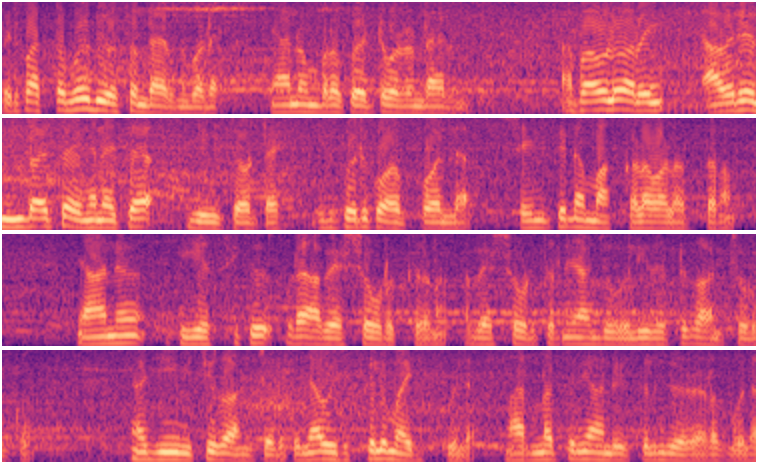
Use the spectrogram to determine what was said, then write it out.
ഒരു പത്തൊമ്പത് ദിവസം ഉണ്ടായിരുന്നു ഇവിടെ. ഞാൻ മുമ്പ് പോയിട്ട് ഇവിടെ ഉണ്ടായിരുന്നു. അപ്പോൾ അവൾ പറയും അവരെന്താ വെച്ചാൽ എങ്ങനെ വെച്ചാൽ ജീവിച്ചോട്ടെ? എനിക്കൊരു കുഴപ്പമില്ല. പക്ഷേ എനിക്ക് എന്റെ മക്കളെ വളർത്തണം. ഞാൻ പി എസ് സിക്ക് ഇവിടെ അപേക്ഷ കൊടുക്കുകയാണ്. അപേക്ഷ കൊടുത്തിട്ട് ഞാൻ ജോലി ചെയ്തിട്ട് കാണിച്ചു കൊടുക്കും. ഞാൻ ജീവിച്ച് കാണിച്ചു കൊടുക്കും. ഞാൻ ഒരിക്കലും മരിക്കില്ല മരണത്തിന് ഞാൻ ഒരിക്കലും കീഴടക്കൂല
